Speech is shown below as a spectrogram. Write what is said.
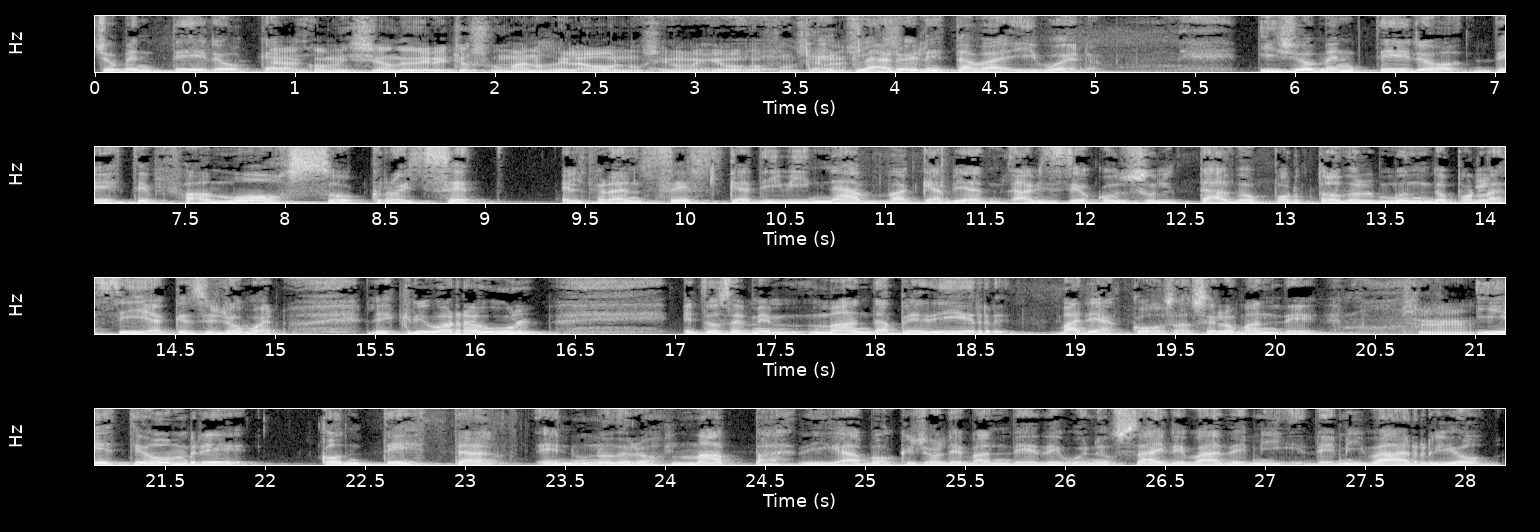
Yo me entero que... La Comisión de Derechos Humanos de la ONU, si no me equivoco, funciona. claro, él estaba ahí, bueno. Y yo me entero de este famoso Croiset, el francés que adivinaba, que había, había sido consultado por todo el mundo, por la CIA, qué sé yo. Bueno, le escribo a Raúl entonces me manda a pedir varias cosas, se lo mandé. Y este hombre contesta en uno de los mapas, digamos, que yo le mandé de Buenos Aires, va de mi, de mi barrio,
